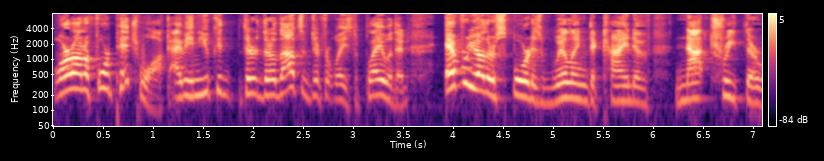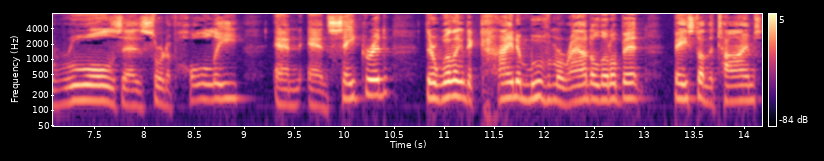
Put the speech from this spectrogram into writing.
or on a four pitch walk. I mean, you could there there are lots of different ways to play with it. Every other sport is willing to kind of not treat their rules as sort of holy and and sacred. They're willing to kind of move them around a little bit based on the times.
